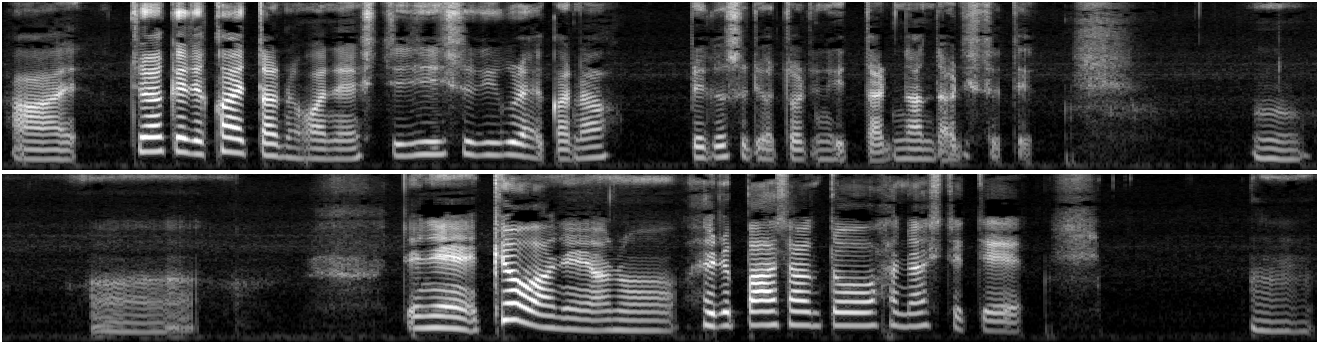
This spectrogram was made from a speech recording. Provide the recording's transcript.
はい。というわけで帰ったのがね、7時過ぎぐらいかな。目薬を取りに行ったりなんだりしてて。うん。でね、今日はね、あの、ヘルパーさんと話してて、うん。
